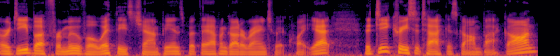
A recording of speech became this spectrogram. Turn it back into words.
or debuff removal with these champions, but they haven't got around to it quite yet. The decrease attack has gone back on.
